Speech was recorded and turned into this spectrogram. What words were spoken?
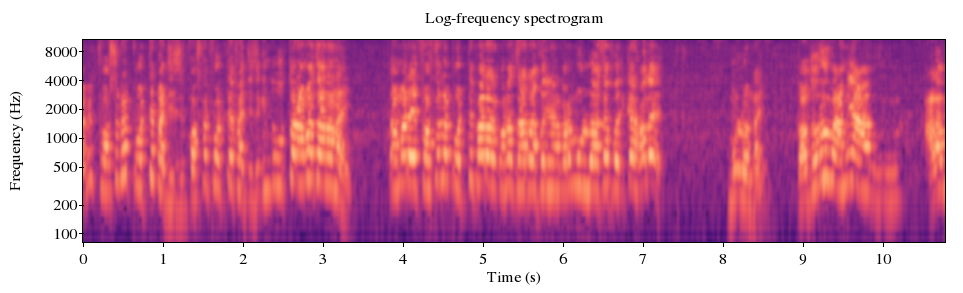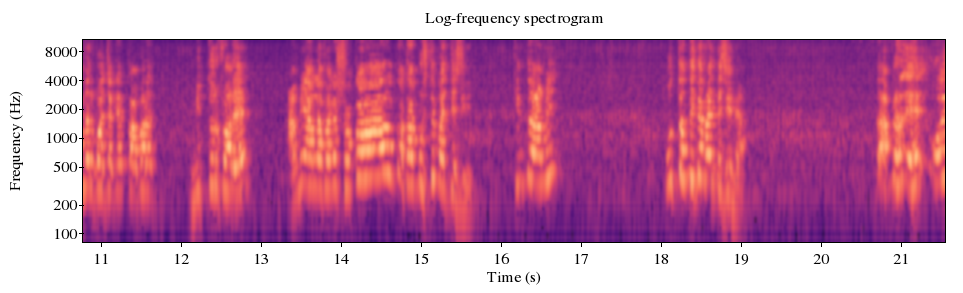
আমি প্রশ্নটা পড়তে পারতেছি, প্রশ্ন পড়তে পারতেছি, কিন্তু উত্তর আমার জানা নাই। তো আমার এই প্রশ্নটা পড়তে পারার কোনো যারা পরিমাণ কোনো মূল্য আছে পরীক্ষার হলে? মূল্য নাই। তদরূপ আমি আলামের বইটাকে কবর মৃত্যুর পরে আমি আল্লাহ পাকে সকল কথা বুঝতে পারতেছি, কিন্তু আমি উত্তর দিতে পারতেছি না। আপনার ওই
